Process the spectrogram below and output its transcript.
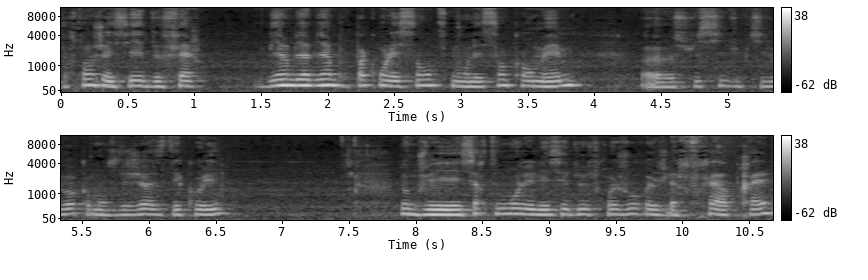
pourtant, j'ai essayé de faire bien, bien, bien pour pas qu'on les sente, mais on les sent quand même. Celui-ci du petit doigt commence déjà à se décoller. Donc, je vais certainement les laisser 2-3 jours et je les referai après.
